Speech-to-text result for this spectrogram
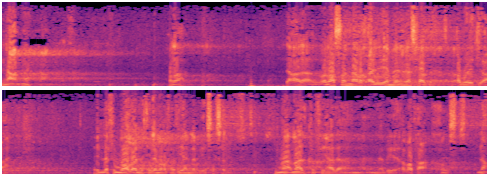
نعم. والله. لا والأصل أن رفع اليدين من أسباب قبول الدعاء إلا في المواضع التي لم يرفع فيها النبي صلى الله عليه وسلم. ما ما أذكر في هذا النبي رفع. نعم.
